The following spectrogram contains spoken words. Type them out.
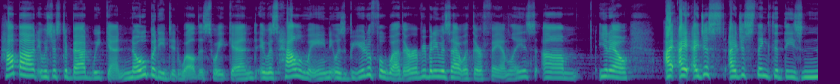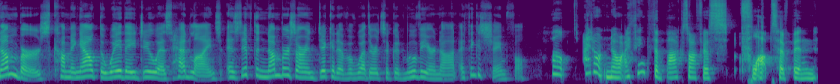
how about it was just a bad weekend? Nobody did well this weekend. It was Halloween. It was beautiful weather. Everybody was out with their families. Um, you know, I, I, just I just think that these numbers coming out the way they do as headlines, as if the numbers are indicative of whether it's a good movie or not, I think is shameful. Well, I don't know. I think the box office flops have been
